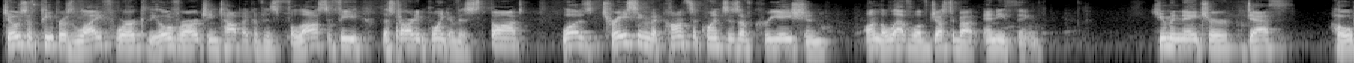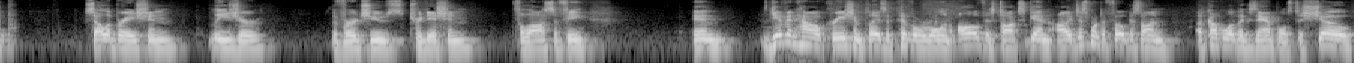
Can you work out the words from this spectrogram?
Joseph Pieper's life work, the overarching topic of his philosophy, the starting point of his thought, was tracing the consequences of creation on the level of just about anything human nature, death, hope, celebration, leisure, the virtues, tradition, philosophy. And given how creation plays a pivotal role in all of his talks, again, I just want to focus on a couple of examples to show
